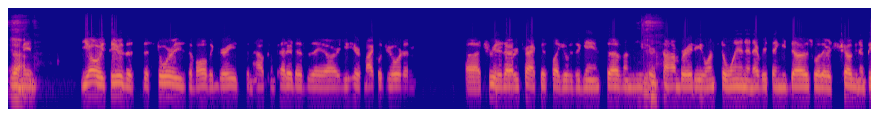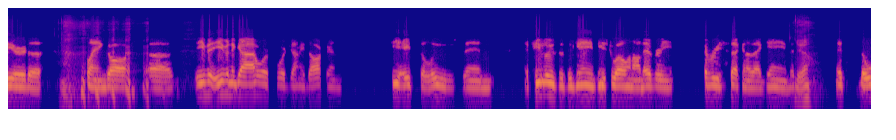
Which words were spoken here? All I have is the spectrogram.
Yeah. I mean, you always hear the the stories of all the greats and how competitive they are. You hear Michael Jordan uh, treated every practice like it was a game seven. You yeah. hear Tom Brady wants to win and everything he does, whether it's chugging a beer to playing golf. Uh, even even the guy I work for, Johnny Dawkins, he hates to lose, and if he loses the game, he's dwelling on every every second of that game. It's, yeah, it's the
